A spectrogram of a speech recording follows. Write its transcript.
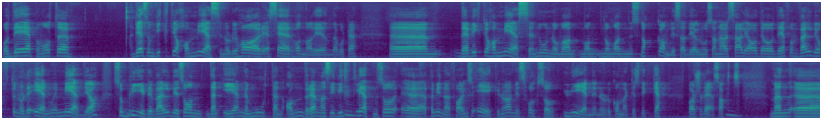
Og det er på en måte det er viktig å ha med seg når du har Jeg ser hånda di der borte. Uh, det er viktig å ha med seg nå når man, man, når man snakker om disse diagnosene, her, særlig ADHD. For veldig ofte når det er noe i media, så blir det veldig sånn den ene mot den andre. Mens i virkeligheten, så, uh, etter min erfaring, så er ikke nødvendigvis folk så uenige når det kommer til stykket. Bare så det er sagt. Men uh,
